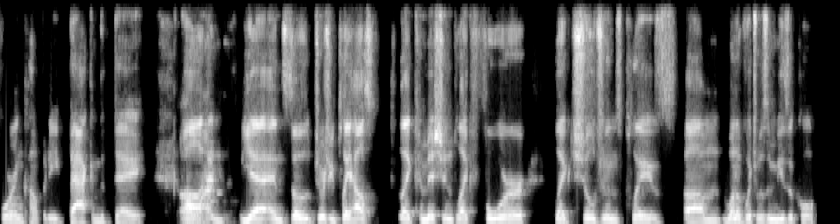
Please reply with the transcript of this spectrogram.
Touring Company back in the day. Oh, uh, wow. and yeah, and so George Street Playhouse like commissioned like four like children's plays, um, one of which was a musical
